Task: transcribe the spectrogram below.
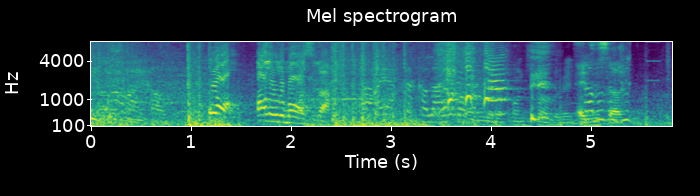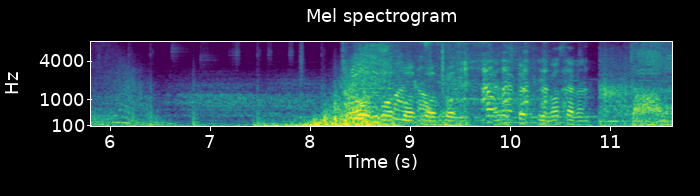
düşman kaldı. Oh! Al oğlum ağzına. Ayakta kalan son oyuncu. Elinize sağlık. Savunucu... Bir düşman kaldı.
